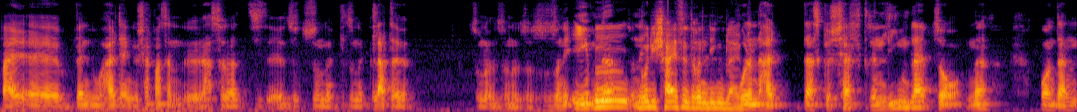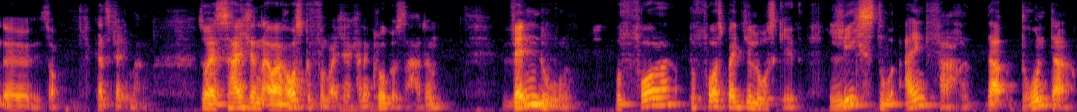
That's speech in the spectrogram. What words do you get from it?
weil äh, wenn du halt dein Geschäft machst, dann äh, hast du da diese, so, so, eine, so eine glatte, so eine, so eine, so, so eine Ebene, Mhm, so eine wo die Scheiße drin liegen bleibt. wo dann halt das Geschäft drin liegen bleibt, so, ne? Und dann, äh, so, ganz fertig machen. So, jetzt habe ich dann aber rausgefunden, weil ich ja keine Klobürste hatte. Wenn du, bevor, bevor es bei dir losgeht, legst du einfach da drunter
